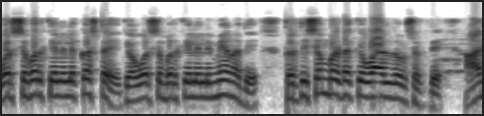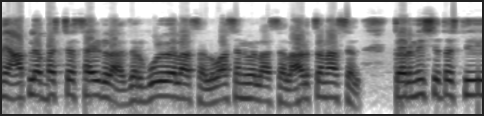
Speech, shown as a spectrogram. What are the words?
वर्षभर केलेले कष्ट आहे किंवा वर्षभर केलेली मेहनत आहे तर ती शंभर टक्के वाया जाऊ शकते. आणि आपल्या बसच्या साईडला जर गुळवेल असेल वासनवेल असेल अडचण असेल तर निश्चितच ती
